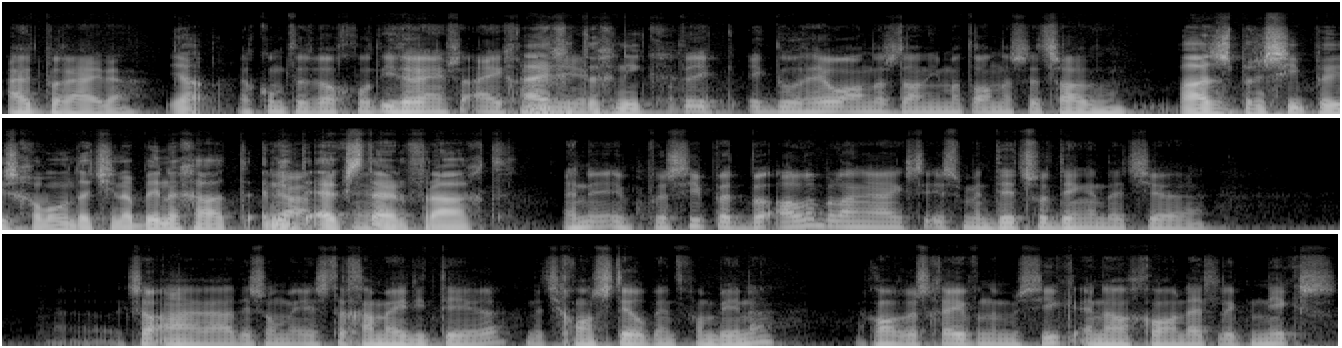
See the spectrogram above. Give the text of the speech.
uitbreiden. Ja. Dan komt het wel goed. Iedereen heeft zijn eigen, Eigen manier. techniek. Want ik, ik doe het heel anders dan iemand anders het zou doen. Basisprincipe is gewoon dat je naar binnen gaat en Ja, niet extern ja. vraagt. En in principe het be- allerbelangrijkste is met dit soort dingen dat je... eh, ik zou aanraden is om eerst te gaan mediteren. Dat je gewoon stil bent van binnen. Gewoon rustgevende muziek en dan gewoon letterlijk niks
